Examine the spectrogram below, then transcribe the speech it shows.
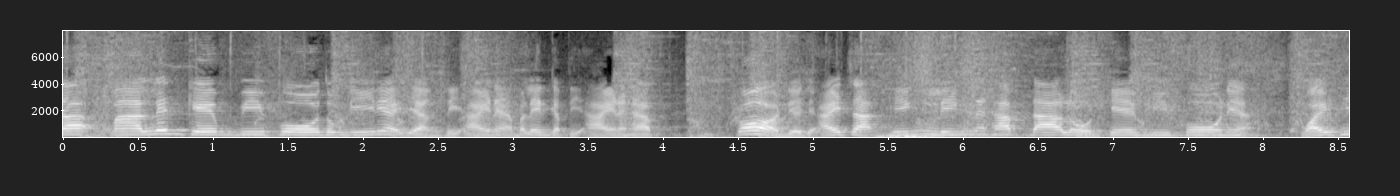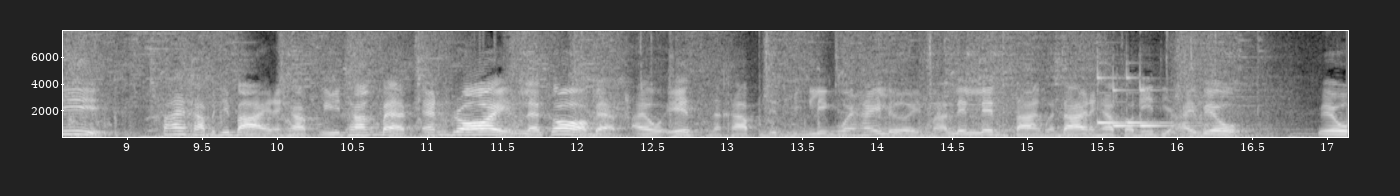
จะมาเล่นเกม V4 ตรงนี้เนี่ย อย่างตีไอเนี่ยมาเล่นกับตีไอนะครับ ก็เดี๋ยวตีไอจะทิ้งลิงก์นะครับ ดาวน์โหลดเกม V4 เนี่ย ไว้ที่ ใต้คำอธิบายนะครับ มีทั้งแบบ Android และก็แบบ iOS นะครับ เดี๋ยวทิ้งลิงก์ไว้ให้เลย มาเล่น ๆ ตามกันได้นะครับ ตอนนี้ตีไอเวลเวล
